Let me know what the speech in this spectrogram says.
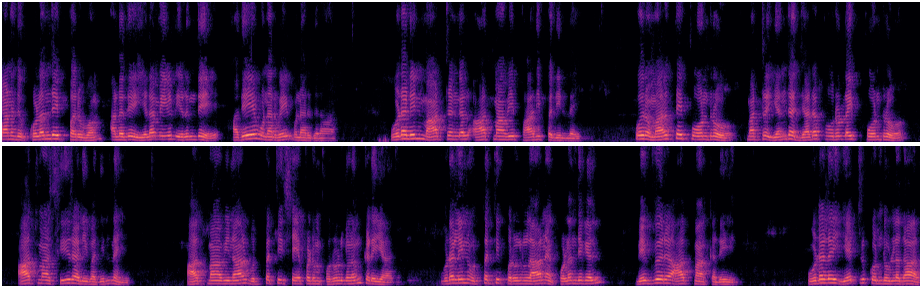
தனது குழந்தை பருவம் அல்லது இளமையில் இருந்தே அதே உணர்வை உணர்கிறான். உடலின் மாற்றங்கள் ஆத்மாவை பாதிப்பதில்லை. ஒரு மரத்தை போன்றோ மற்ற எந்த ஜட பொருளை போன்றோ ஆத்மா சீரழிவதில்லை. ஆத்மாவினால் உற்பத்தி செய்யப்படும் பொருள்களும் கிடையாது. உடலின் உற்பத்தி பொருள்களான குழந்தைகள் வெவ்வேறு ஆத்மாக்களே. உடலை ஏற்றுக்கொண்டுள்ளதால்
